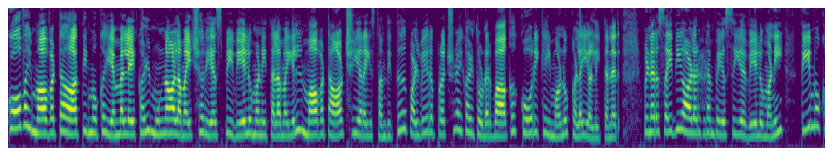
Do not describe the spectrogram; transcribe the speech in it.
கோவை மாவட்ட அதிமுக எம்எல்ஏக்கள் முன்னாள் அமைச்சர் எஸ் பி வேலுமணி தலைமையில் மாவட்ட ஆட்சியரை சந்தித்து பல்வேறு பிரச்சினைகள் தொடர்பாக கோரிக்கை மனுக்களை அளித்தனர். பின்னர் செய்தியாளர்களிடம் பேசிய வேலுமணி திமுக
